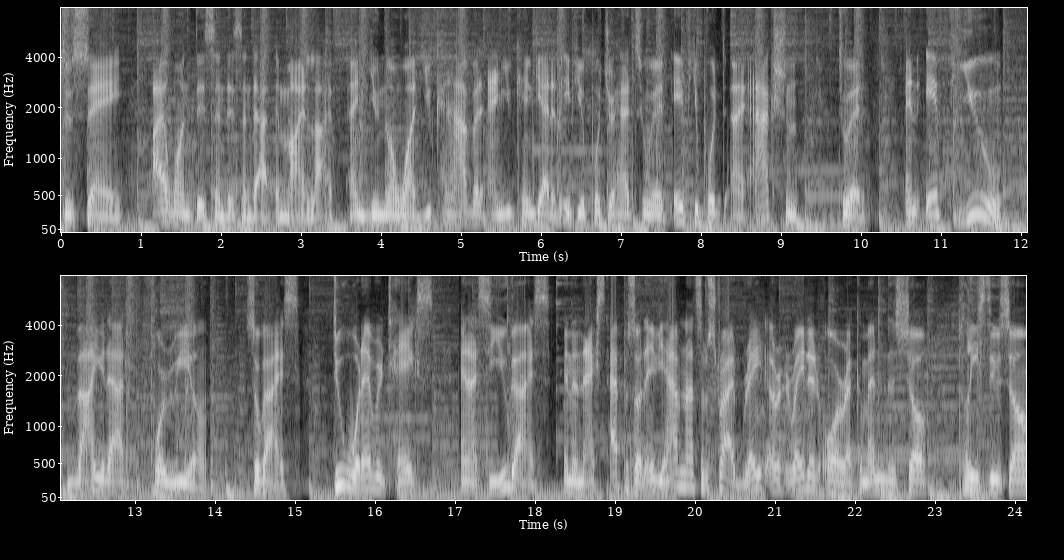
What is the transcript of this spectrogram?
to say, I want this and this and that in my life. And you know what? You can have it and you can get it if you put your head to it, if you put uh, action to it, and if you value that for real. So, guys, do whatever it takes and I see you guys in the next episode. And if you have not subscribed, rate or rated or recommended this show, please do so.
